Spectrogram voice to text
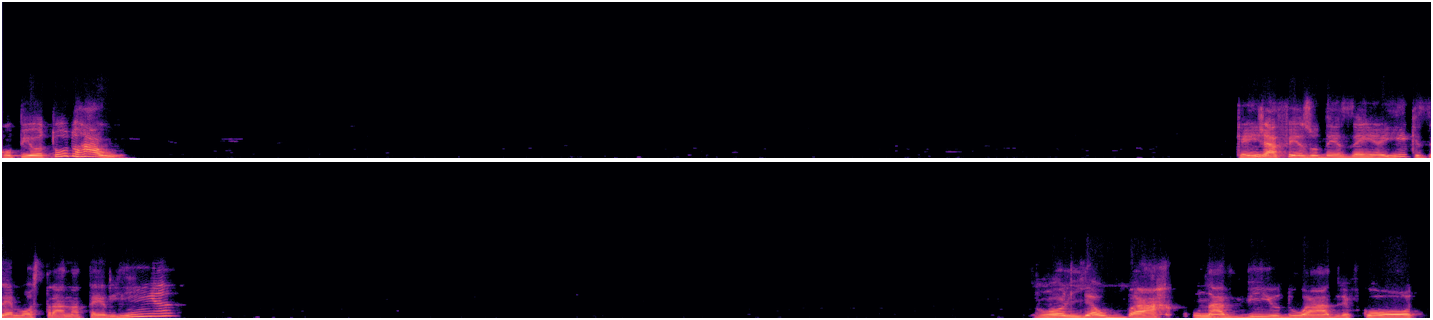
Copiou tudo, Raul? Quem já fez o desenho aí, quiser mostrar na telinha. Olha o barco, o navio do Adria ficou ótimo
